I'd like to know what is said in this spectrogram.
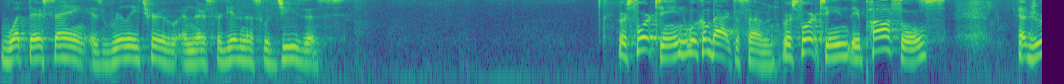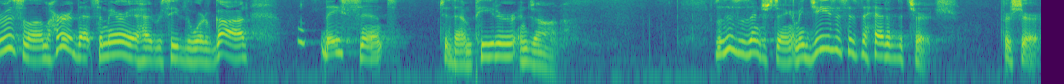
what they're saying is really true and there's forgiveness with Jesus Verse 14, we'll come back to Simon. Verse 14, the apostles at Jerusalem heard that Samaria had received the word of God. They sent to them Peter and John. So this is interesting. I mean, Jesus is the head of the church, for sure.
